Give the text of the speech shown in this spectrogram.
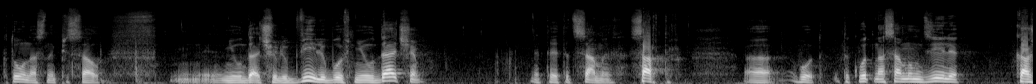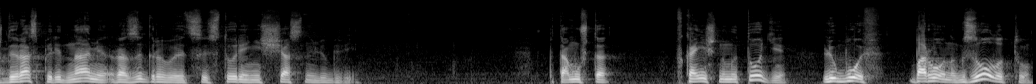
кто у нас написал «Неудача любви», «Любовь неудача». Это этот самый Сартер. А, вот. Так вот, на самом деле, каждый раз перед нами разыгрывается история несчастной любви. Потому что в конечном итоге любовь барона к золоту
